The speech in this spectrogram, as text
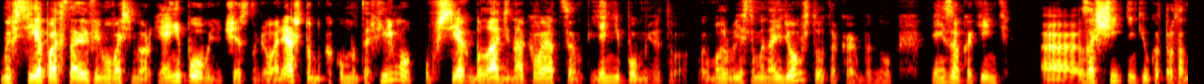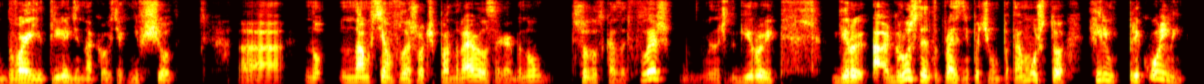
мы все поставили фильму восьмерки. Я не помню, честно говоря, чтобы какому-то фильму у всех была одинаковая оценка. Я не помню этого. Может быть, если мы найдем что-то, как бы, ну, я не знаю, какие-нибудь э, защитники, у которых там два или три одинаковых, всех не в счет. А, ну, нам всем Флэш очень понравился, как бы, ну, что тут сказать, Флэш, значит, герой, герой, а грустный это праздник, почему? Потому что фильм прикольный,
